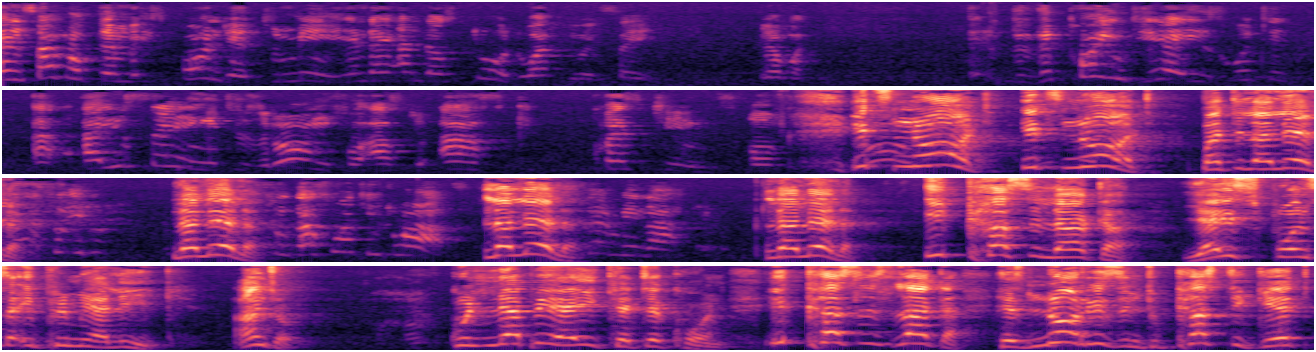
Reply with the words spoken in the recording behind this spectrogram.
And some of them responded to me, and I understood what they were saying. The, point here is, what is, are are you saying it is wrong for us to ask questions of? it's not. It's not. but lalela lalela lalela lalela. Ikhasilaka yayisponsor iPremier League anjo? Kulephi yayikhethe khona. Ikhasilaka has no reason to castigate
